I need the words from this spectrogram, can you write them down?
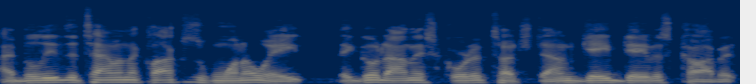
I believe the time on the clock was 108. They go down, they scored a touchdown. Gabe Davis caught it.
